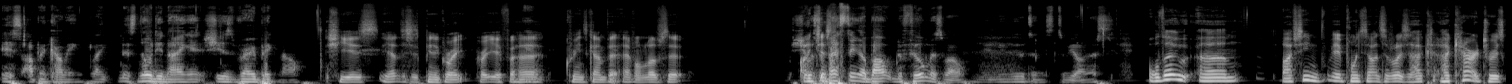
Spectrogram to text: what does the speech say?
is up and coming. Like there's no denying it. She is very big now. She is. Yeah, this has been a great, great year for her. Queen's Gambit. Everyone loves it. She I was just- the best thing about the film as well. New Mutants, to be honest. Although um, I've seen it pointed out in several places, her, her character is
